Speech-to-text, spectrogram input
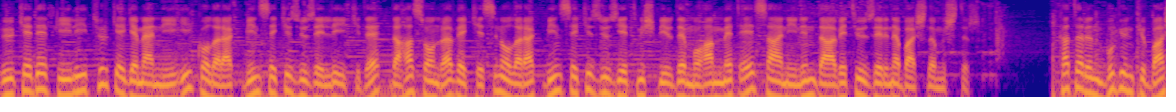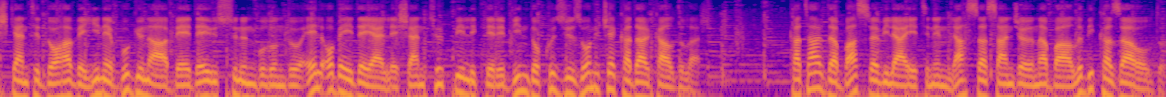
Ülkede fiili Türk egemenliği ilk olarak 1852'de, daha sonra ve kesin olarak 1871'de Muhammed el-Sani'nin daveti üzerine başlamıştır. Katar'ın bugünkü başkenti Doha ve yine bugün ABD üssünün bulunduğu El Obey'de yerleşen Türk birlikleri 1913'e kadar kaldılar. Katar'da Basra vilayetinin Lahsa sancağına bağlı bir kaza oldu.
